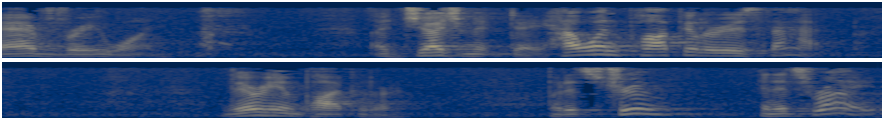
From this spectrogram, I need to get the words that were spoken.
everyone. A judgment day. How unpopular is that? Very unpopular. But it's true, and it's right.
